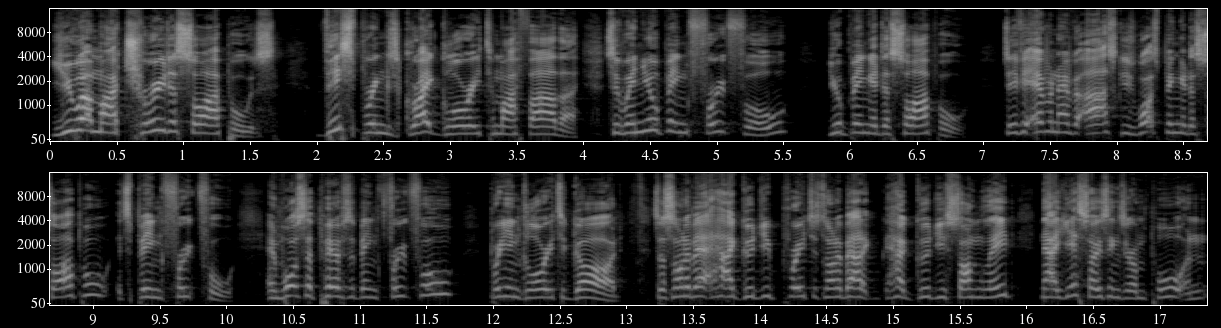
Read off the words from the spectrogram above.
you are my true disciples. This brings great glory to my Father. So when you're being fruitful, you're being a disciple. So if you ever ever ask you what's being a disciple, it's being fruitful. And what's the purpose of being fruitful? Bringing glory to God. So it's not about how good you preach, it's not about how good you song lead. Now, yes, those things are important,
